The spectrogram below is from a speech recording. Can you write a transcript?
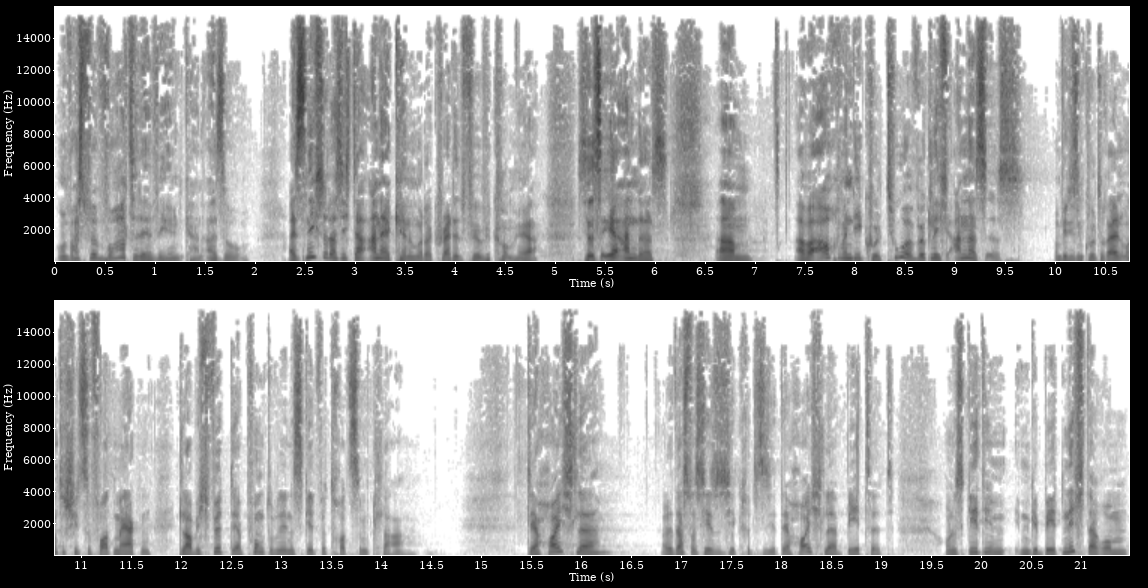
und was für Worte der wählen kann. Also, es ist nicht so, dass ich da Anerkennung oder Credit für bekomme, ja. Es ist eher anders. Ähm, aber auch wenn die Kultur wirklich anders ist, und wir diesen kulturellen Unterschied sofort merken, glaube ich, wird der Punkt, um den es geht, wird trotzdem klar. Der Heuchler, oder das, was Jesus hier kritisiert, der Heuchler betet und es geht ihm im Gebet nicht darum,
